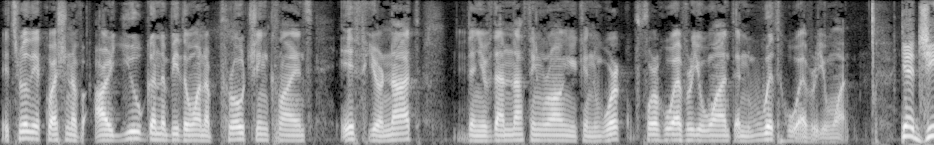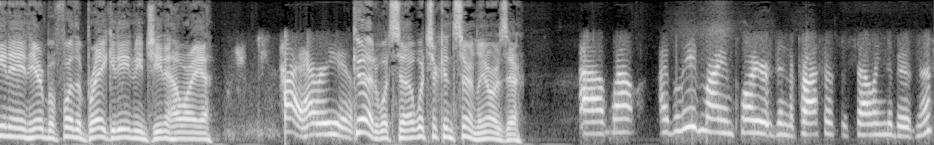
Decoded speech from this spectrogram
It's really a question of are you going to be the one approaching clients? If you're not, then you've done nothing wrong. You can work for whoever you want and with whoever you want. Get Gina in here before the break. Good evening, Gina. How are you? Hi. How are you? Good. What's uh, what's your concern, Leora? Is there? Uh, well, I believe my employer is in the process of selling the business,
